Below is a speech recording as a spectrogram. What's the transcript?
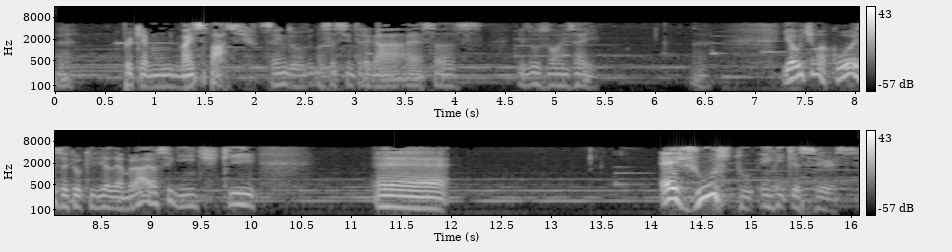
né? Porque é muito mais fácil Sem dúvida. você se entregar a essas ilusões aí. né? E a última coisa que eu queria lembrar é o seguinte, que é, é justo enriquecer-se,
